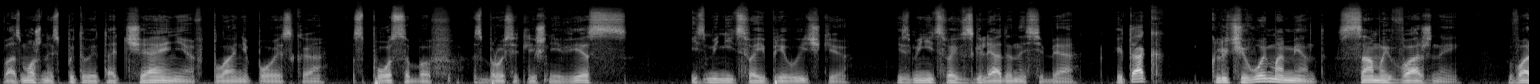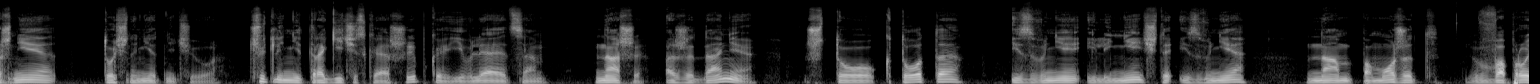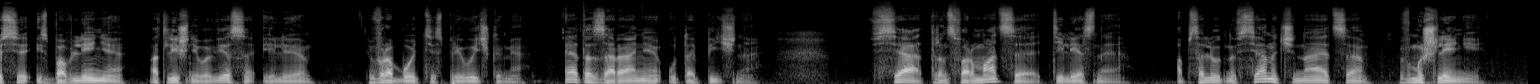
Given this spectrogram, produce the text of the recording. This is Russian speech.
возможно, испытывает отчаяние в плане поиска способов сбросить лишний вес, изменить свои привычки, изменить свои взгляды на себя. Итак, ключевой момент, самый важный, важнее точно нет ничего. Чуть ли не трагической ошибкой является наше ожидание, что кто-то извне или нечто извне нам поможет в вопросе избавления от лишнего веса или в работе с привычками. Это заранее утопично. Вся трансформация телесная, абсолютно вся начинается в мышлении.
